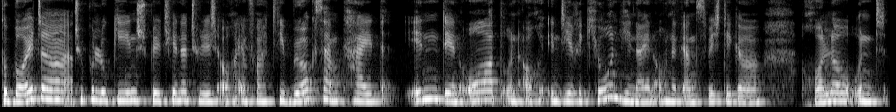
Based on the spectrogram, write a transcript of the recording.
Gebäudetypologien, spielt hier natürlich auch einfach die Wirksamkeit in den Ort und auch in die Region hinein auch eine ganz wichtige Rolle. Und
